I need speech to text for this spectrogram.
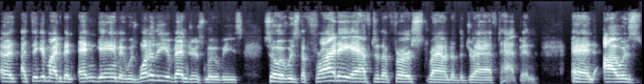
I think it might have been Endgame. It was one of the Avengers movies. So it was the Friday after the first round of the draft happened. And I was,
